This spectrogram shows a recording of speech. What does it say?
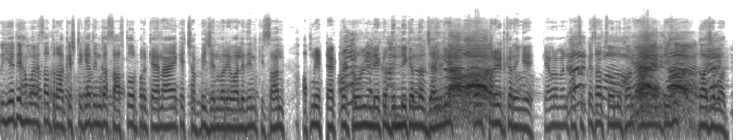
तो ये थे हमारे साथ राकेश टिकैत इनका साफ़ तौर पर कहना है कि 26 जनवरी वाले दिन किसान अपने ट्रैक्टर ट्रॉली लेकर दिल्ली के अंदर जाएँगे और परेड करेंगे। कैमरामैन कासिफ के साथ सोनू खान गाजियाबाद।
